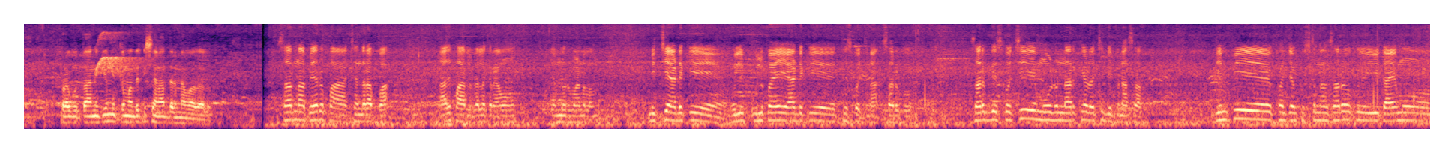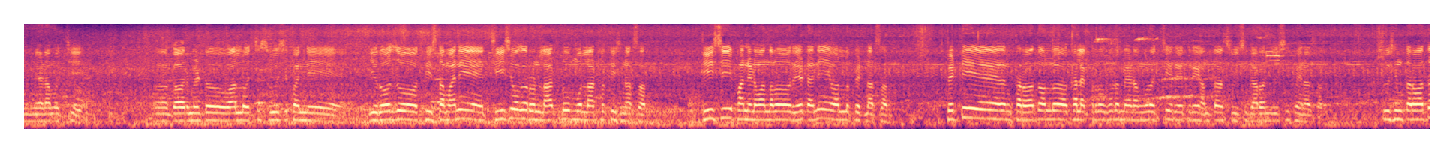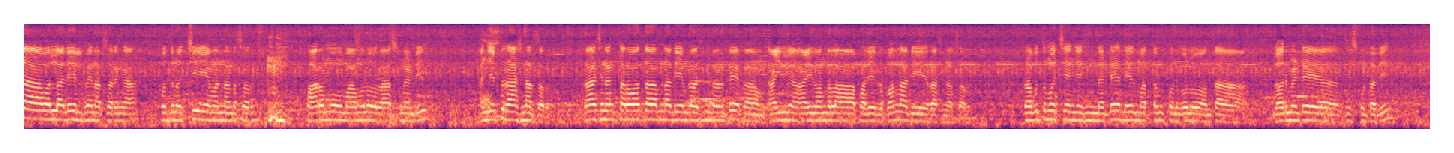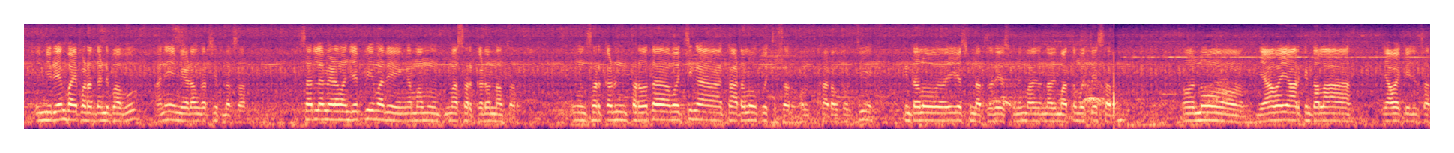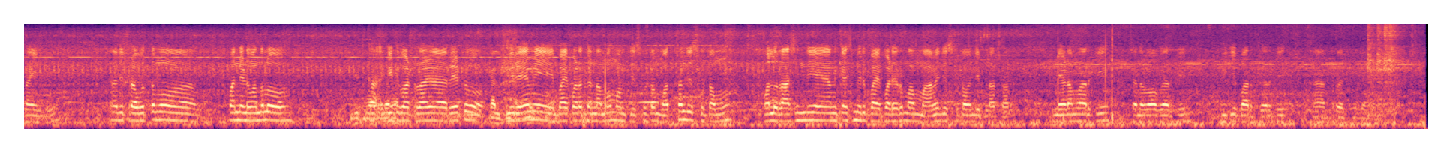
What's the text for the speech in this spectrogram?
ప్రభుత్వానికి ముఖ్యమంత్రికి చాలా ధన్యవాదాలు. సార్ నా పేరు పా చంద్రప్ప. అది పార్లపల్ల గ్రామం ఎమ్నూరు మండలం. మిర్చి యార్డుకి ఉల్లి ఉల్లిపాయ యార్డుకి తీసుకొచ్చిన సరుకు. సరుకు తీసుకొచ్చి మూడున్నరకి వచ్చి దింపినా సార్. దింపి కొంచెం కూసుకున్నాం సార్. ఈ టైము మేడం వచ్చి గవర్నమెంట్ వాళ్ళు వచ్చి చూసి కొన్ని ఈరోజు తీస్తామని తీసి ఒక రెండు లాట్లు మూడు లాట్లు తీసినారు సార్. తీసి పన్నెండు వందలు రేట్ అని వాళ్ళు పెట్టినారు సార్. పెట్టి తర్వాత వాళ్ళు కలెక్టర్ కూడా మేడం కూడా వచ్చి రేత్రి అంతా చూసి గరం చూసి పోయినారు సార్. చూసిన తర్వాత వాళ్ళు అదే వెళ్ళిపోయినారు సార్ ఇంకా పొద్దున వచ్చి ఏమన్నా సార్? ఫారము మామూలు రాసుకునండి అని చెప్పి రాసినారు సార్. రాసిన తర్వాత నాది ఏం రాసిందంటే ఐదు ఐదు వందల పదిహేడు రూపాయలు నాది రాసినారు సార్. ప్రభుత్వం వచ్చి ఏం చేసిందంటే లేదు మొత్తం కొనుగోలు అంతా గవర్నమెంటే తీసుకుంటుంది. మీరేం భయపడద్దండి బాబు అని మేడం గారు చెప్పినారు సార్. సర్లే మేడం అని చెప్పి మాది ఇంకా మా మా సర్కడ ఉన్నాం సార్. ఉన్న తర్వాత వచ్చి ఇంకా కాటలోకి వచ్చి సార్. వాళ్ళు కాటలోకి వచ్చి కింటాలో వేసుకున్నారు సార్ వేసుకుని మా నాది మొత్తం వచ్చేసి సార్ నూ యాభై ఆరు క్వింటాల యాభై కేజీలు సార్ అయింది. అది ప్రభుత్వము పన్నెండు వందలు గిట్టుబాటు రేటు మీరేమి భయపడద్దండి అమ్మ మేము తీసుకుంటాం మొత్తం తీసుకుంటాము. వాళ్ళు రాసింది అనికేసి మీరు భయపడారు మా మామే తీసుకుంటామని చెప్పినారు సార్. మేడం గారికి చంద్రబాబు గారికి బీజీ భారత్ గారికి నా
